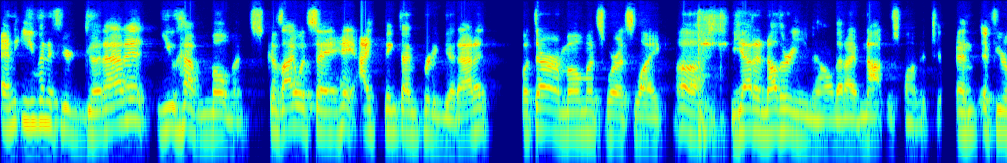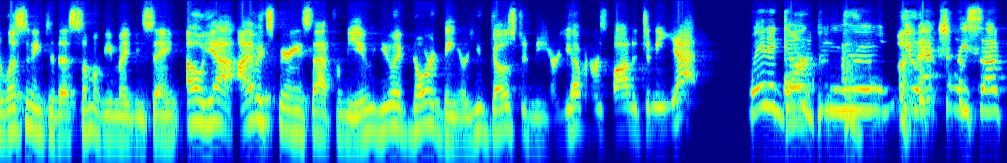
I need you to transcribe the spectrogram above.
And even if you're good at it, you have moments. Because I would say, hey, I think I'm pretty good at it. But there are moments where it's like, oh, yet another email that I've not responded to. And if you're listening to this, some of you may be saying, oh, yeah, I've experienced that from you. You ignored me, or you ghosted me, or you haven't responded to me yet. Way to go, or, guru. you actually suck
